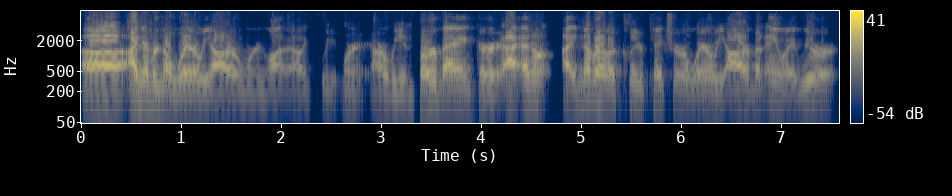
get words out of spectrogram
uh, I never know where we are. We're in like we weren't. Are we in Burbank or I, I don't. I never have a clear picture of where we are. But anyway, we were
